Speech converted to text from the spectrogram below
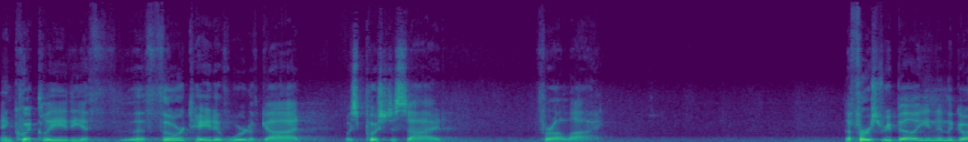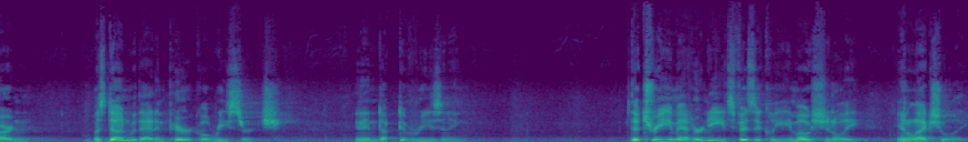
And quickly, the authoritative word of God was pushed aside for a lie. The first rebellion in the garden was done with that empirical research and inductive reasoning. The tree met her needs physically, emotionally, intellectually.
